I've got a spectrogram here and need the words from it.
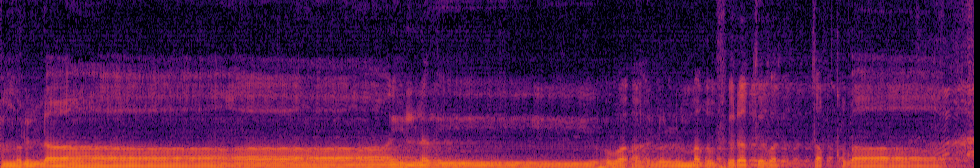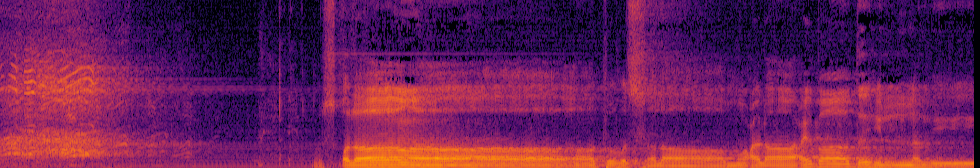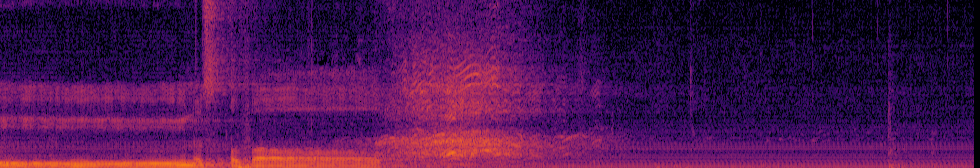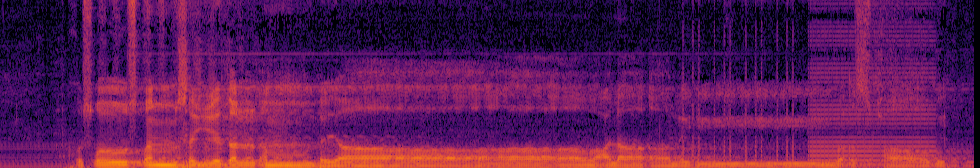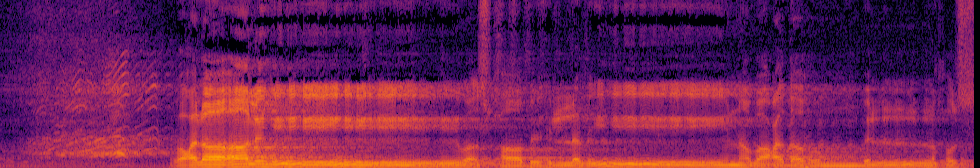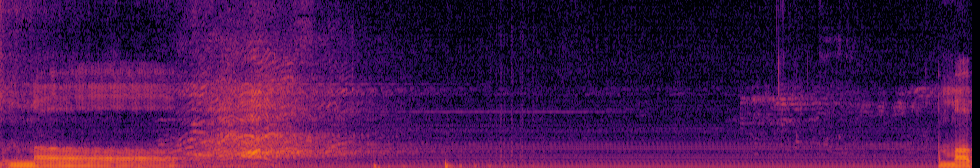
الحمد لله الذي هو أهل المغفرة والتقوى. والصلاة سيد الأنبياء وعلى آله وأصحابه وعلى آله وأصحابه الذين وعدهم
